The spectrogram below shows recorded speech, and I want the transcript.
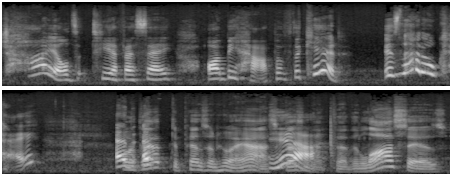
child's TFSA on behalf of the kid. Is that okay? And, Well, that depends on who I ask, Yeah. doesn't it? Uh, the law says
